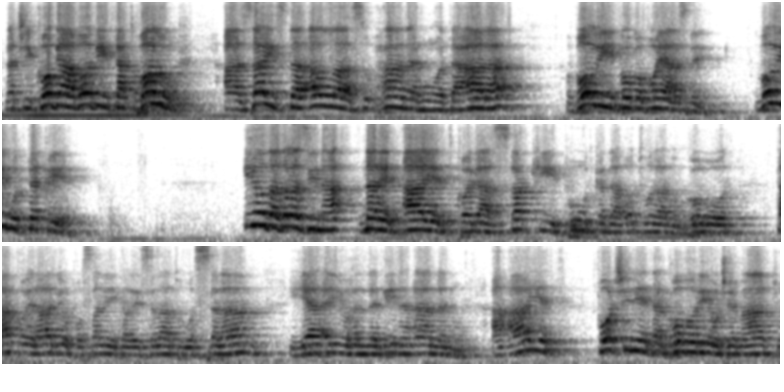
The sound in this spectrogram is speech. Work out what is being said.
Znači, koga vodi takvaluk, a zaista Allah subhanahu wa ta'ala voli bogobojazni, voli mutekije. I onda dolazi na, na red ajet kojega svaki put kada otvoramo govor, tako je radio poslanik alaih salatu wassalam, ja ejuhal ladina amanu. A ajet počinje da govori o džematu,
